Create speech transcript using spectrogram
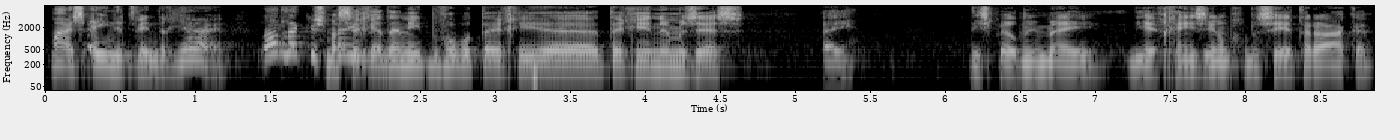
Maar hij is 21 jaar. Laat lekker spelen. Maar zeg je dan niet bijvoorbeeld tegen je, tegen je nummer 6... hey, die speelt nu mee. Die heeft geen zin om geblesseerd te raken.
